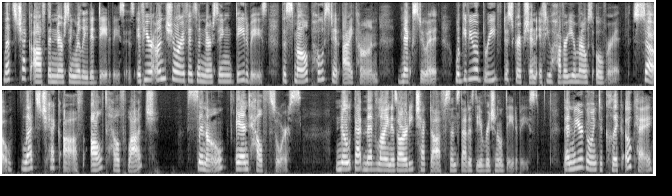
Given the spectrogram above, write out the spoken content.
Let's check off the nursing related databases. If you're unsure if it's a nursing database, the small post-it icon next to it will give you a brief description if you hover your mouse over it. So let's check off Alt Health Watch, CINAHL, and Health Source. Note that Medline is already checked off since that is the original database. Then we are going to click OK.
